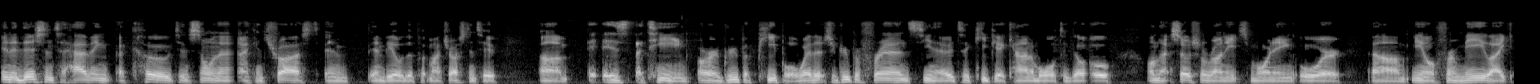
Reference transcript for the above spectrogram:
in addition to having a coach and someone that I can trust and and be able to put my trust into, um, is a team or a group of people, whether it's a group of friends, you know, to keep you accountable, to go on that social run each morning, or um, you know, for me, like,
